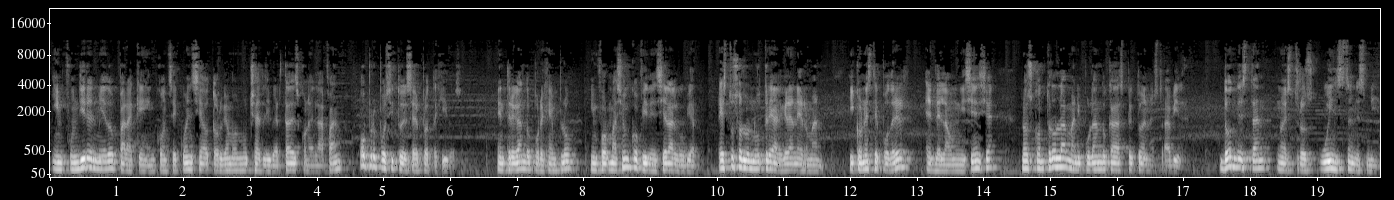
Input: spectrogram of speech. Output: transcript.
Infundir el miedo para que en consecuencia otorguemos muchas libertades con el afán o propósito de ser protegidos, entregando, por ejemplo, información confidencial al gobierno. Esto solo nutre al gran hermano, y con este poder, el de la omnisciencia, nos controla manipulando cada aspecto de nuestra vida. ¿Dónde están nuestros Winston Smith?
